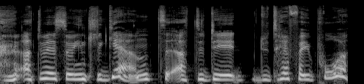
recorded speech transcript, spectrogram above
att du är så intelligent, att du, det, du träffar ju på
